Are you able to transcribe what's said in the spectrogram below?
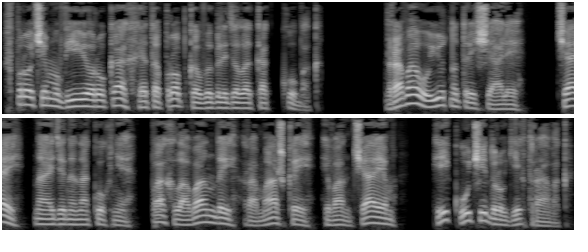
Впрочем, в ее руках эта пробка выглядела как кубок. Дрова уютно трещали, чай, найденный на кухне, пах лавандой, ромашкой, иван-чаем и кучей других травок.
